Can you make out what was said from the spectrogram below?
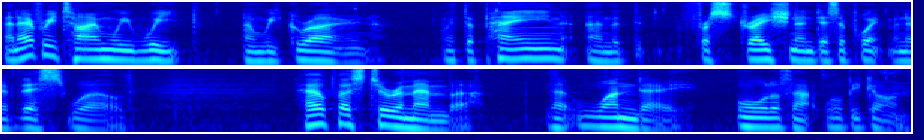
And every time we weep and we groan with the pain and the frustration and disappointment of this world, help us to remember that one day all of that will be gone.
